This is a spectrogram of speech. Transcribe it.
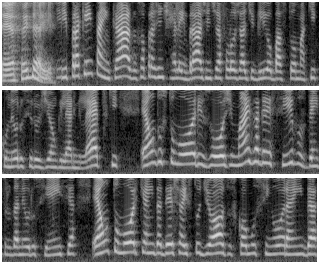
É essa a ideia. E para quem está em casa, só para a gente relembrar, a gente já falou já de gliobastoma aqui com o neurocirurgião Guilherme Lepski. É um dos tumores hoje mais agressivos dentro da neurociência. É um tumor que ainda deixa estudiosos como o senhor ainda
